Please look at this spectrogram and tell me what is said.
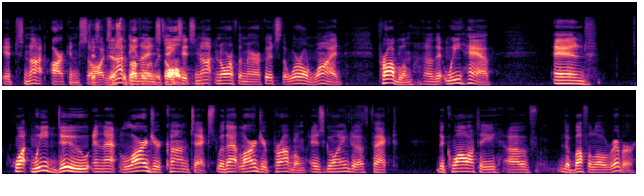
it's not Arkansas, just, it's just not the, the United it's States, all, it's yeah. not North America, it's the worldwide problem uh, that we have. And what we do in that larger context, with that larger problem, is going to affect the quality of the Buffalo River.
